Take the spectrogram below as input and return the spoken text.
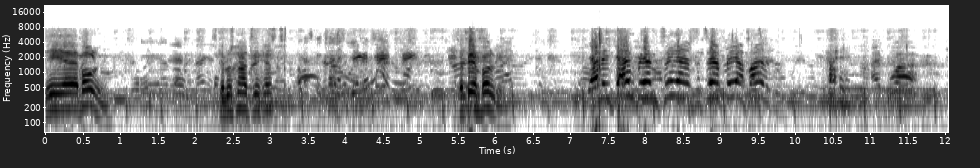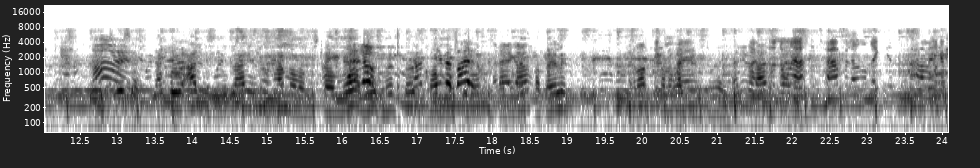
Det er bowling. Skal du snart til at kaste? Så bed om bolden. Jeg vil gerne bede om tilladelse til at bede om bolden. Ej, bror. Jeg kunne aldrig se mit lange liv om at få skrevet mor Hallo? på som helst sted. Kom, med bolden. Han er i gang. Fra balle. Det var som en rigtig historie. Så er nogen af os, der tør for lavet noget rigtigt. Man ikke at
